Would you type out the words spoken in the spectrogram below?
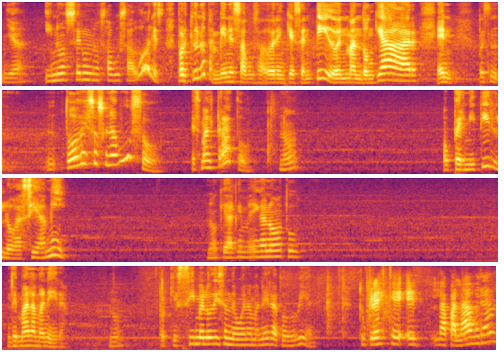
¿ya? y no ser unos abusadores. Porque uno también es abusador en qué sentido, en mandonguear, en pues todo eso es un abuso, es maltrato, ¿no? O permitirlo hacia mí. No que alguien me diga, no, tú, de mala manera, ¿no? Porque si me lo dicen de buena manera, todo bien. ¿Tú crees que la palabra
